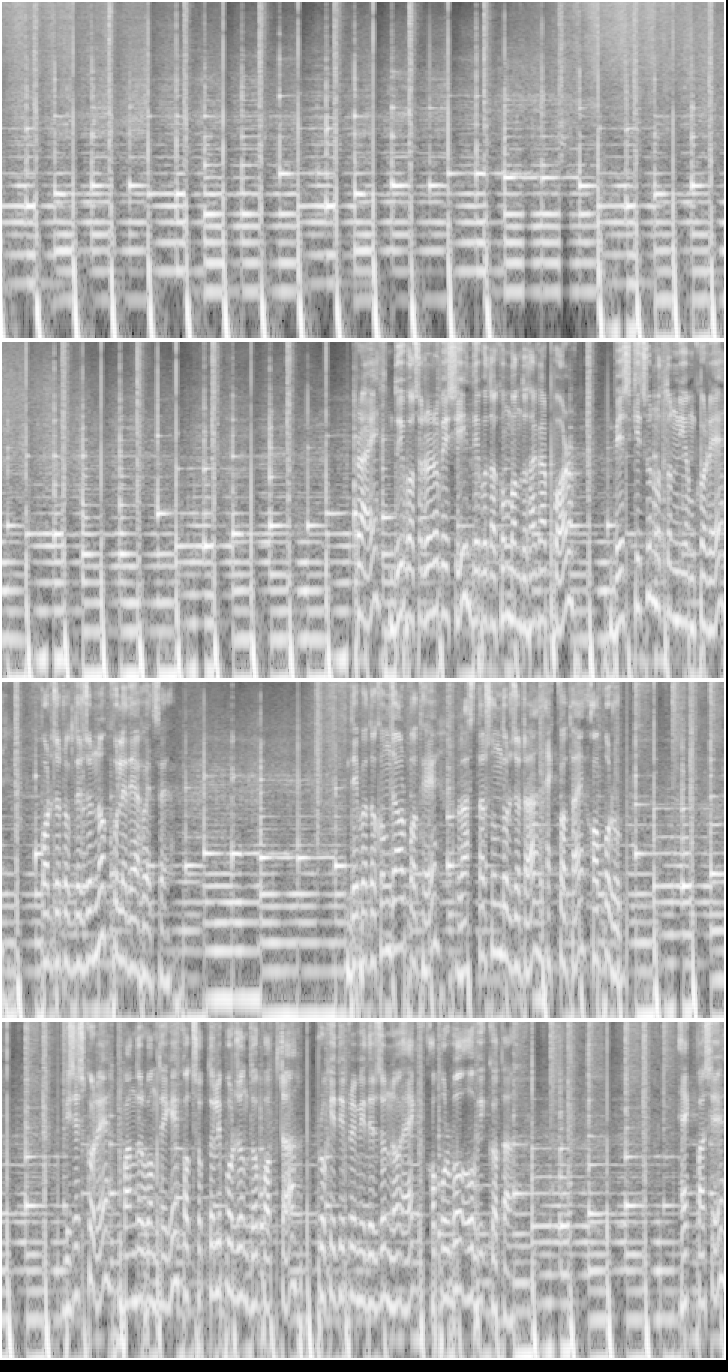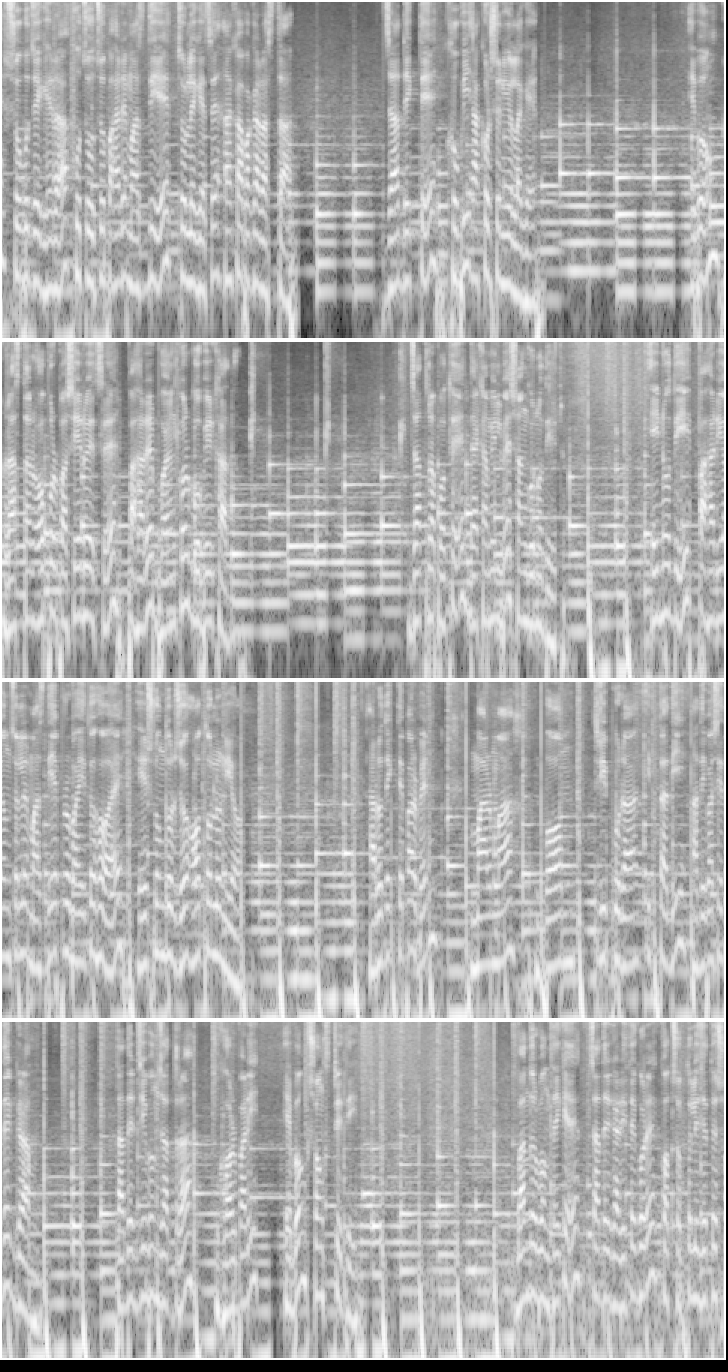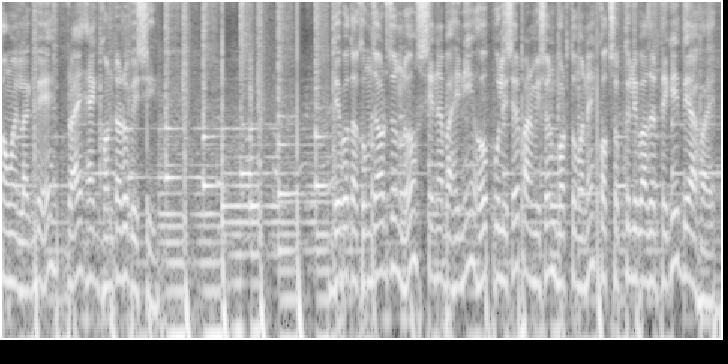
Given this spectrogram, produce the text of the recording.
দুই বছরেরও বেশি দেবদখম বন্ধ থাকার পর বেশ কিছু নতুন নিয়ম করে পর্যটকদের জন্য খুলে দেয়া হয়েছে। দেবদখম যাওয়ার পথে রাস্তার সৌন্দর্যটা এক কথায় অপরূপ। বিশেষ করে বান্দরবন থেকে কচ্ছপতলি পর্যন্ত পথটা প্রকৃতিপ্রেমীদের জন্য এক অপূর্ব অভিজ্ঞতা। এক পাশে সবুজে ঘেরা উঁচু উঁচু পাহাড়ে মাছ দিয়ে চলে গেছে আঁকা বাঁকা রাস্তা। যা দেখতে খুবই আকর্ষণীয় লাগে। এবং রাস্তার অপর পাশেই রয়েছে পাহাড়ের ভয়ঙ্কর গভীর খাদ। যাত্রাপথে দেখা মিলবে সাঙ্গু নদীর। এই নদী পাহাড়ি অঞ্চলের মাঝ দিয়ে প্রবাহিত হওয়ায় এর সৌন্দর্য অতুলনীয়। আরও দেখতে পারবেন মারমা, বম, ত্রিপুরা ইত্যাদি আদিবাসীদের গ্রাম। তাদের জীবনযাত্রা, ঘরবাড়ি এবং সংস্কৃতি। বান্দরবন থেকে চাঁদের গাড়িতে করে কচ্ছপতলি যেতে সময় লাগবে প্রায় এক ঘন্টারও বেশি। দেবদাখুম যাওয়ার জন্য সেনাবাহিনী ও পুলিশের পারমিশন বর্তমানে কচ্ছপতলি বাজার থেকেই দেয়া হয়,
